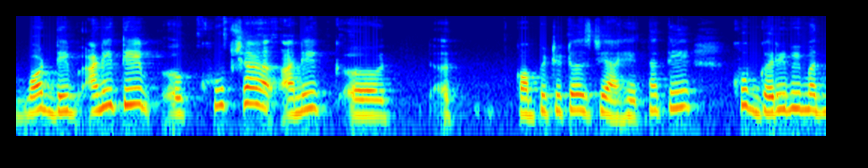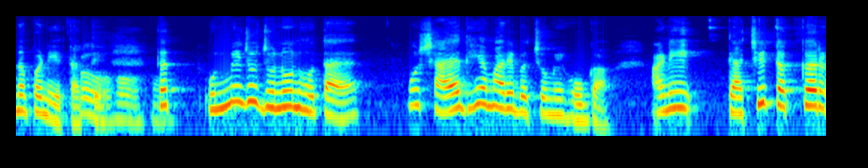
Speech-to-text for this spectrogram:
वॉट दे आणि ते खूपशा अनेक कॉम्पिटिटर्स जे आहेत ना ते खूप गरिबीमधनं पण येतात हो ते. हो हो. तर उनमें जो जुनून होता है वो शायद ही हमारे बच्चों में होगा. आणि त्याची टक्कर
